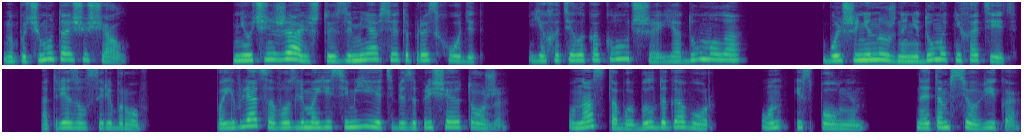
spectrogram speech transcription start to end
но почему-то ощущал. Мне очень жаль, что из-за меня все это происходит, я хотела как лучше, я думала... Больше не нужно ни думать, ни хотеть, отрезал Серебров. Появляться возле моей семьи я тебе запрещаю тоже. У нас с тобой был договор. Он исполнен. На этом все, Вика.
